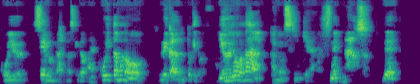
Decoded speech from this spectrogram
こういう成分がありますけど、はい、こういったものを上から塗っとけというような、あの、スキンケアですね。なるほど。で、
